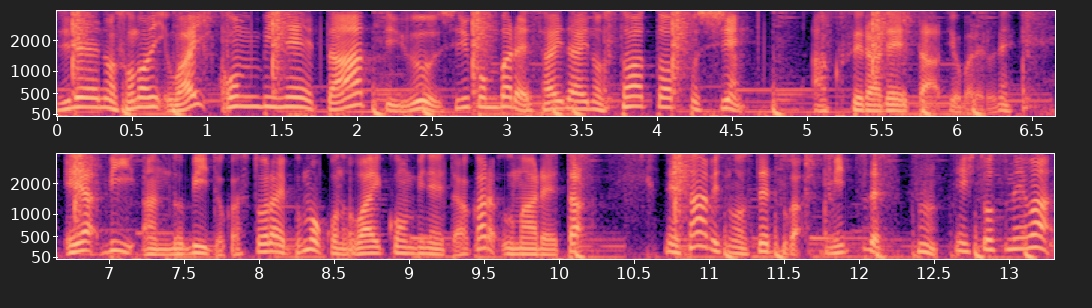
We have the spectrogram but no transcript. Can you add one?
事例のその2、Y コンビネーターっていうシリコンバレー最大のスタートアップ支援。アクセラレーターと呼ばれるね。Airbnb とかストライプもこの Y コンビネーターから生まれた。でサービスのステップが3つです。うんで1つ目は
